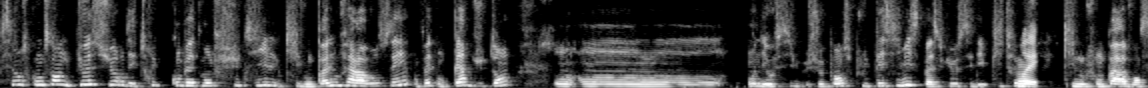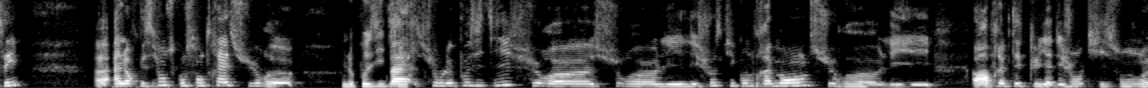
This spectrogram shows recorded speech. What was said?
si on se concentre que sur des trucs complètement futiles qui vont pas nous faire avancer, en fait, on perd du temps. on, on on est aussi, je pense, plus pessimiste parce que c'est des petits trucs qui nous font pas avancer. Euh, alors que si on se concentrait sur euh, le positif, bah, sur le positif, sur, euh, sur les, choses qui comptent vraiment, sur les. Alors après, peut-être qu'il y a des gens qui sont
